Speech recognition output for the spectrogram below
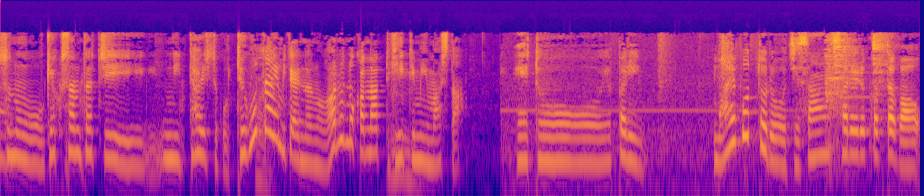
そのお客さんたちに対してこう手応えみたいなのがあるのかなって聞いてみました。えー、とやっぱりマイボトルを持参される方が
